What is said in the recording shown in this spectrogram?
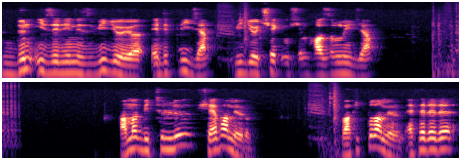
Dün izlediğiniz videoyu editleyeceğim. Video çekmişim, hazırlayacağım. Ama bir türlü şey yapamıyorum. Vakit bulamıyorum. Efe dedi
